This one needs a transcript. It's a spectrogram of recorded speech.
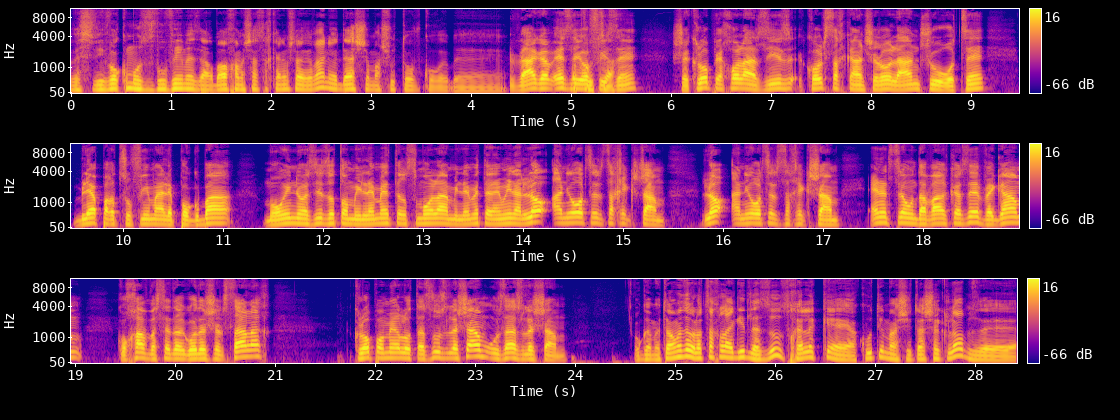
וסביבו כמו זבובים איזה ארבעה או חמישה שחקנים של היריבה, אני יודע שמשהו טוב קורה ב... ואגב, איזה בקבוצה. יופי זה, שקלופ יכול להזיז כל שחקן שלו לאן שהוא רוצה, בלי הפרצופים האלה. פוגבה, מוריניו יזיז אותו מילימטר שמאלה, מילימטר ימינה, לא, אני רוצה לשחק שם. לא, אני רוצה לשחק שם. אין אצלנו דבר כזה, וגם כוכב בסדר גודל של סאלח, קלופ אומר לו, תזוז לשם, הוא זז לשם. הוא גם יותר מזה, הוא לא צריך להגיד לזוז, חלק אה, אקוטי מהשיטה של קלופ זה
